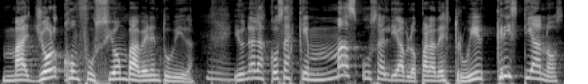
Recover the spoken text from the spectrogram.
mayor confusión va a haber en tu vida. Mm. Y una de las cosas que más usa el diablo para destruir cristianos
